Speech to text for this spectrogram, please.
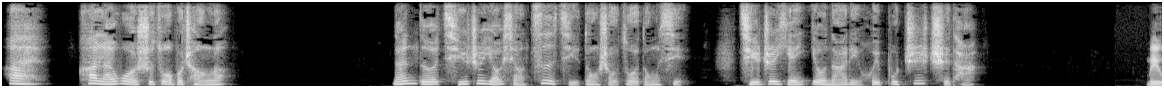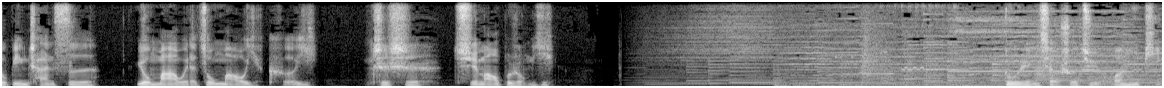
唉，看来我是做不成了。难得齐之遥想自己动手做东西，齐之言又哪里会不支持他？没有冰蚕丝，用马尾的鬃毛也可以，只是取毛不容易。多人小说剧《黄一品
